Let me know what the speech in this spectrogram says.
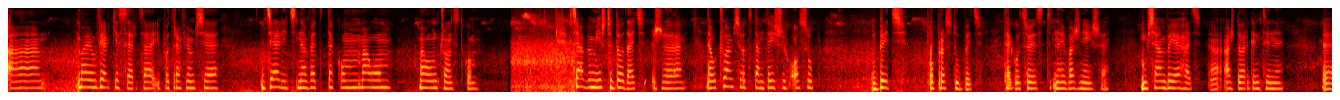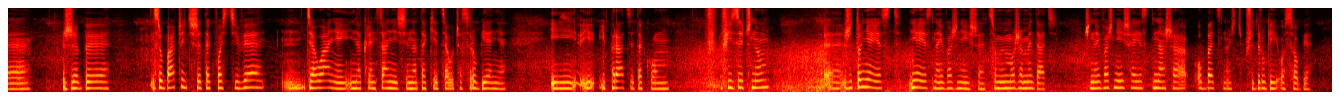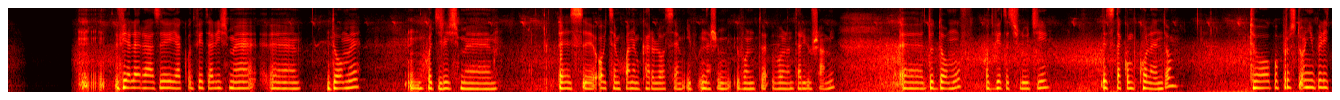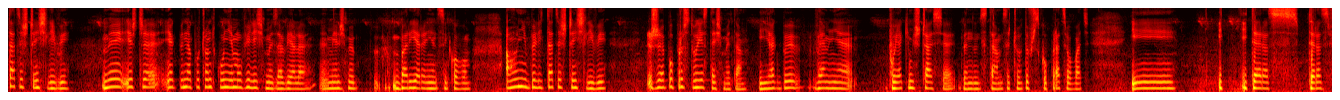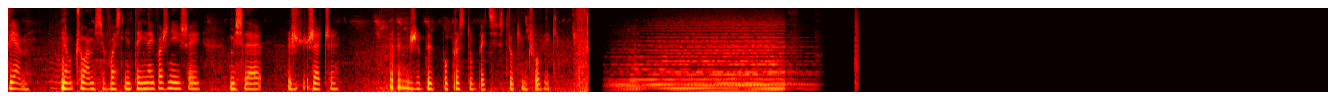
a mają wielkie serca i potrafią się dzielić nawet taką małą, małą cząstką. Chciałabym jeszcze dodać, że nauczyłam się od tamtejszych osób być, po prostu być, tego co jest najważniejsze. Musiałam wyjechać e, aż do Argentyny, e, żeby zobaczyć, że tak właściwie działanie i nakręcanie się na takie cały czas robienie i, i, i pracę taką fizyczną, e, że to nie jest, nie jest najważniejsze, co my możemy dać. Że najważniejsza jest nasza obecność przy drugiej osobie. Wiele razy, jak odwiedzaliśmy e, domy, m, chodziliśmy e, z ojcem Juanem Carlosem i naszymi wolonta- wolontariuszami e, do domów, odwiedzać ludzi z taką kolendą, to po prostu oni byli tacy szczęśliwi. My jeszcze jakby na początku nie mówiliśmy za wiele, e, mieliśmy barierę językową, a oni byli tacy szczęśliwi, że po prostu jesteśmy tam. I jakby we mnie po jakimś czasie, będąc tam, zaczęło to wszystko pracować. I, i, i teraz, teraz wiem, nauczyłam się właśnie tej najważniejszej, myślę, rz- rzeczy, e, żeby po prostu być drugim człowiekiem.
